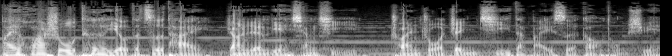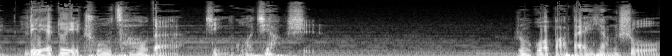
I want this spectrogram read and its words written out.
白桦树特有的姿态，让人联想起。穿着整齐的白色高筒靴，列队出操的警国将士。如果把白杨树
